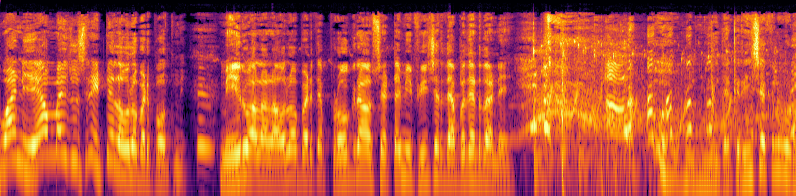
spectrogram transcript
వాడిని ఏ అమ్మాయి చూసినా ఇట్టే లవ్లో పడిపోతుంది. మీరు అలా లవ్లో పడితే ప్రోగ్రామ్ సెట్ మీ ఫ్యూచర్ దెబ్బతింటదండి. మీ దగ్గర ఈ కూడా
